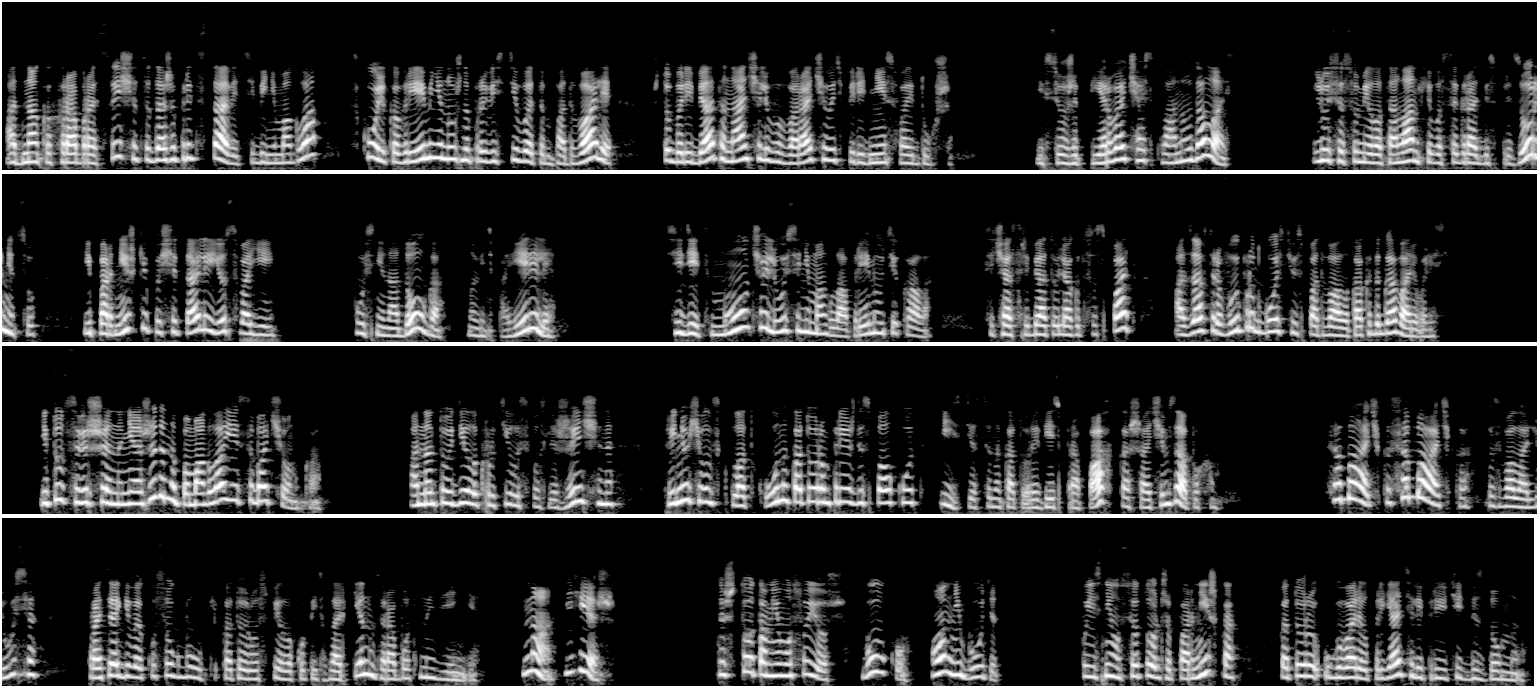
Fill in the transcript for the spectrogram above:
Однако храбрая сыщица даже представить себе не могла, сколько времени нужно провести в этом подвале, чтобы ребята начали выворачивать перед ней свои души. И все же первая часть плана удалась. Люся сумела талантливо сыграть беспризорницу, и парнишки посчитали ее своей. Пусть ненадолго, но ведь поверили. Сидеть молча Люся не могла, время утекало. Сейчас ребята улягутся спать, а завтра выпрут гостю из подвала, как и договаривались. И тут совершенно неожиданно помогла ей собачонка. Она то дело крутилась возле женщины, принюхивалась к платку, на котором прежде спал кот, и, естественно, который весь пропах кошачьим запахом. «Собачка, собачка!» – позвала Люся, протягивая кусок булки, который успела купить в ларьке на заработанные деньги. «На, ешь!» «Ты что там ему суешь? Булку? Он не будет!» – пояснил все тот же парнишка, который уговорил приятелей приютить бездомную.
